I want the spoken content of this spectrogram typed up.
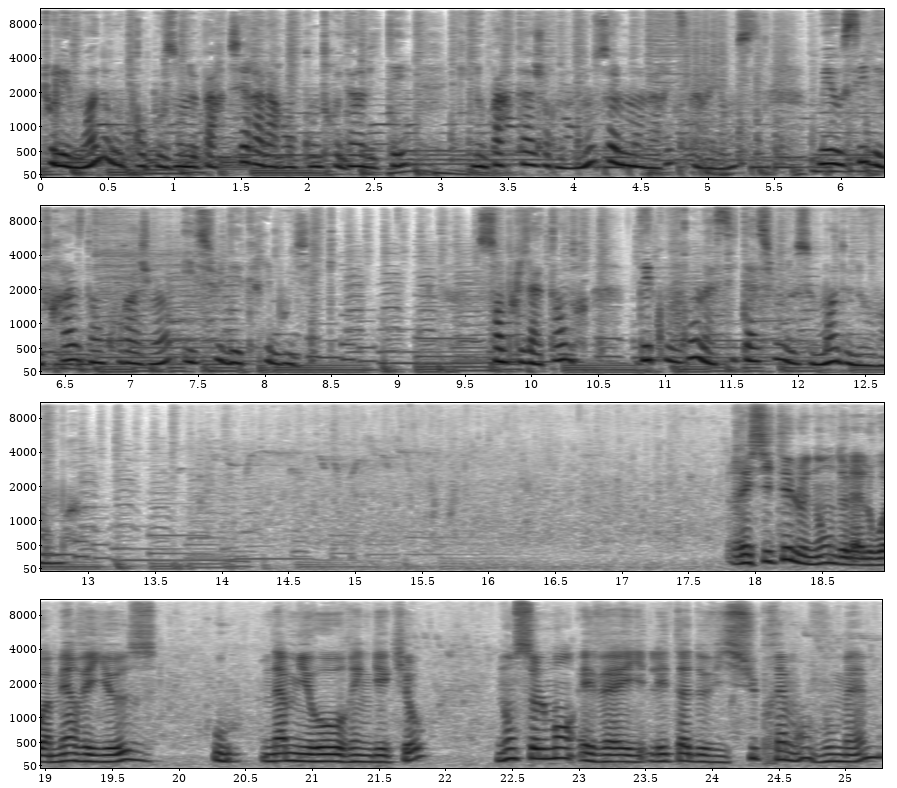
Tous les mois, nous vous proposons de partir à la rencontre d'invités qui nous partageront non seulement leur expérience, mais aussi des phrases d'encouragement issues d'écrits bouddhiques. Sans plus attendre, découvrons la citation de ce mois de novembre. Réciter le nom de la loi merveilleuse, ou Renge-kyo, non seulement éveille l'état de vie suprême en vous-même,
